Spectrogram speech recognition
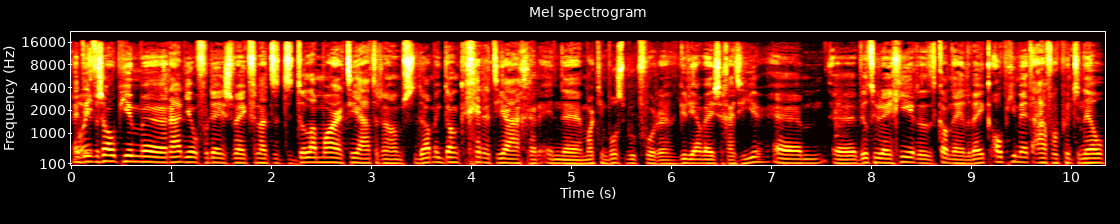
En dit was Opium uh, Radio voor deze week vanuit het De Lamar Theater in Amsterdam. Ik dank Gerrit Jager en uh, Martin Bosboek voor uh, jullie aanwezigheid hier. Ehm, wilt u reageren? Dat kan de hele week. Opium.avro.nl.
